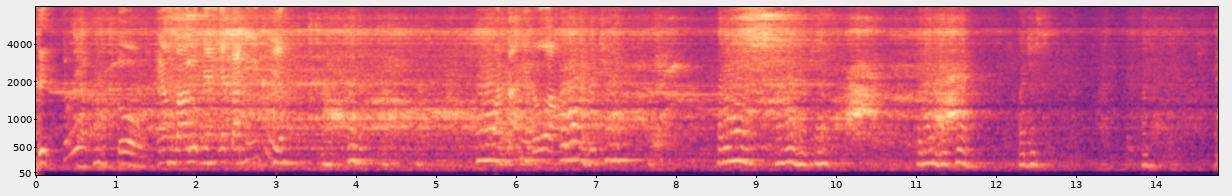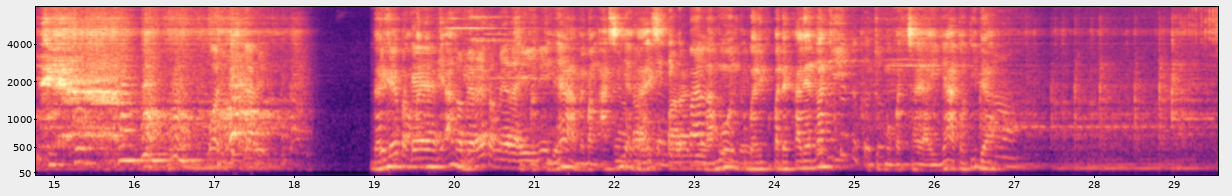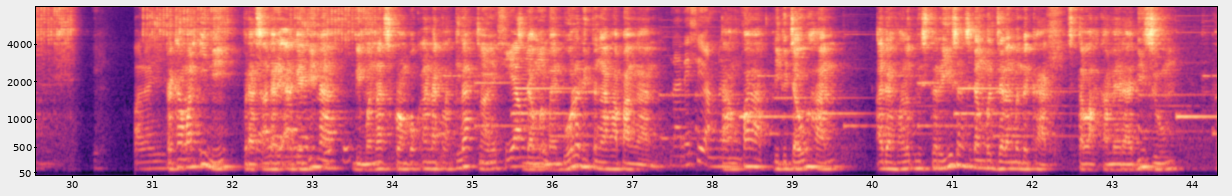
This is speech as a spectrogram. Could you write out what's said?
ih Tuh, tuh, yang baluk yang kayak tadi itu ya. Matanya doang. Wah, ya. Dari kayak pakai kamera kamera ini sepertinya memang asli ya guys. Namun kembali kepada kalian lagi untuk mempercayainya atau tidak. Rekaman ini berasal dari Argentina, di mana sekelompok anak laki-laki Nah, sedang bermain bola di tengah lapangan. Nah ini siang nih. Tampak di kejauhan ada makhluk misterius yang sedang berjalan mendekat. Setelah kamera di zoom,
